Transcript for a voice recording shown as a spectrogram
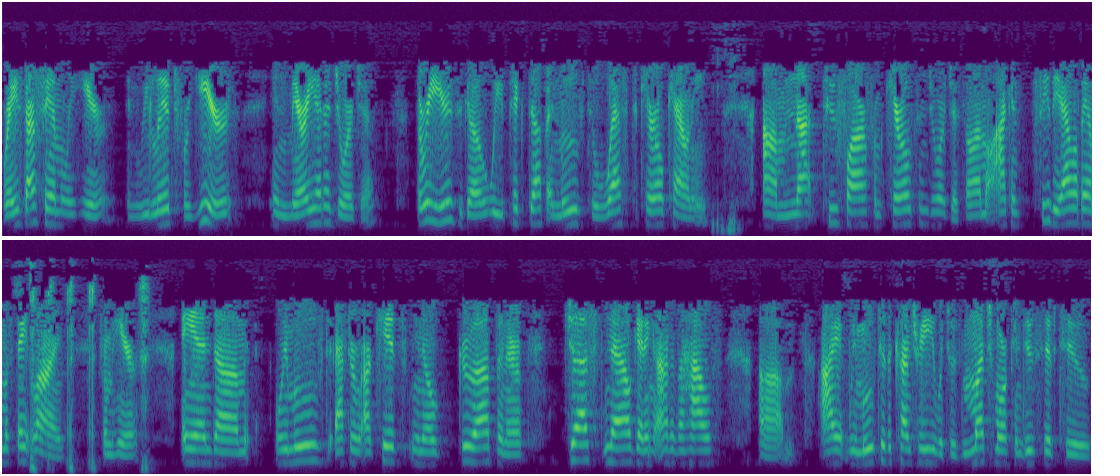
raised our family here, and we lived for years in Marietta, Georgia. Three years ago, we picked up and moved to West Carroll County, um, not too far from Carrollton, Georgia. So I'm, I can see the Alabama state line from here. And um, we moved after our kids, you know, grew up and are just now getting out of the house. Um, I we moved to the country, which was much more conducive to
